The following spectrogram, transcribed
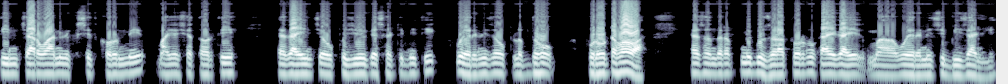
तीन चार वाण विकसित करून मी माझ्या शेतावरती या गायींच्या उपजीविकेसाठी मी ती वैरणीचा उपलब्ध हो पुरवठा व्हावा. या संदर्भात मी गुजरातवरून काही गाई वैरणीची बीज आणली.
